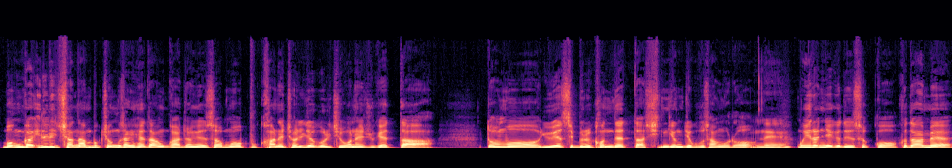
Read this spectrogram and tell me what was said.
뭔가 1, 2차 남북 정상회담 과정에서 뭐 북한의 전력을 지원해 주겠다. 또 뭐 USB를 건넸다. 신경제 구상으로. 네. 뭐 이런 얘기도 있었고. 그다음에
